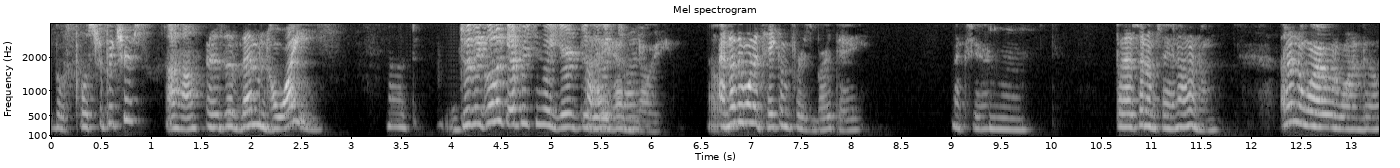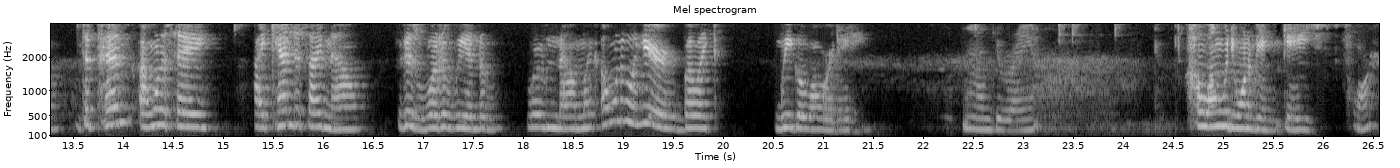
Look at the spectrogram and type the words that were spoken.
those poster pictures. Uh huh. And it's of them in Hawaii. Do they go like every single year? Do they I like have try? no idea. Oh. I know they want to take him for his birthday next year. Mhm. But that's what I'm saying. I don't know. I don't know where I would want to go. Depends. I want to say I can't decide now because what if we end up? What if now I'm like I want to go here, but like we go while we're dating. Mm, you're right. How long would you want to be engaged for?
